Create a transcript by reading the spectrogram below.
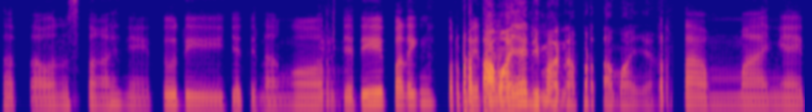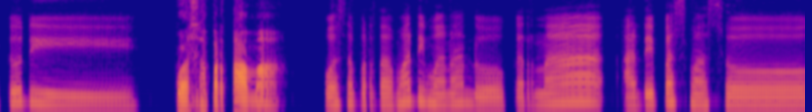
setahun setengahnya itu di Jatinangor. Hmm. Jadi paling perbeda Pertamanya di mana pertamanya? pertamanya itu di Puasa pertama. puasa pertama di Manado karena Ade pas masuk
